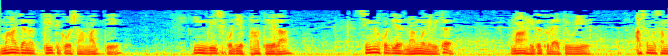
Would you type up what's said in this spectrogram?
මහජන ප්‍රීතිකෝෂා මැද්දේ ඉංග්‍රීසි කොඩිය පහත හේලා සිංහ කොඩිය නංවන විට මා හිත තුළ ඇති වූයේ අසම සම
